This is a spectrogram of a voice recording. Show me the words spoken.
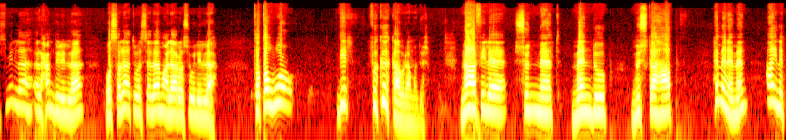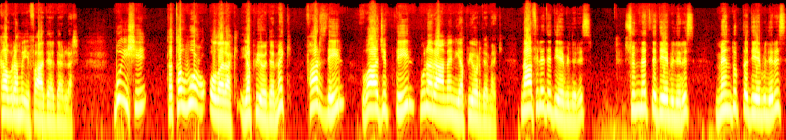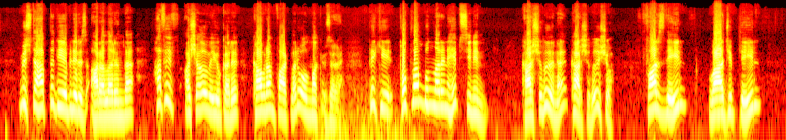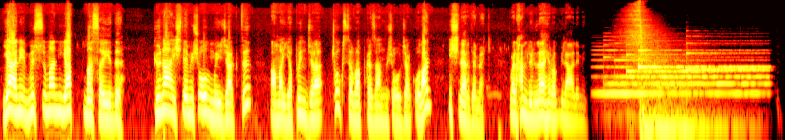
Bismillah, elhamdülillah, ve salatu ve selamu ala Resulillah. Tatavvu bir fıkıh kavramıdır. Nafile, sünnet, mendup, müstehap hemen hemen aynı kavramı ifade ederler. Bu işi tatavvu olarak yapıyor demek, farz değil, vacip değil, buna rağmen yapıyor demek. Nafile de diyebiliriz, sünnet de diyebiliriz, mendup da diyebiliriz, müstehap da diyebiliriz aralarında hafif aşağı ve yukarı kavram farkları olmak üzere. Peki toplam bunların hepsinin karşılığı ne? Karşılığı şu. Farz değil, vacip değil. Yani Müslüman yapmasaydı günah işlemiş olmayacaktı ama yapınca çok sevap kazanmış olacak olan işler demek. Velhamdülillahi Rabbil Alemin. you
